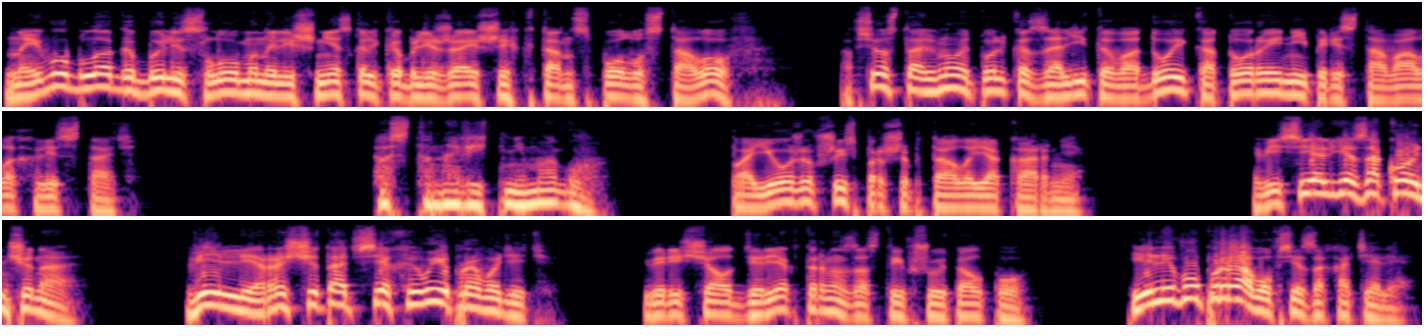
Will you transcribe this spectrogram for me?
На его благо были сломаны лишь несколько ближайших к танцполу столов, а все остальное только залито водой, которая не переставала хлестать. «Остановить не могу», — поежившись, прошептала я Карни. «Веселье закончено! Вилли, рассчитать всех и выпроводить!» — верещал директор на застывшую толпу. «Или в управу все захотели!»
